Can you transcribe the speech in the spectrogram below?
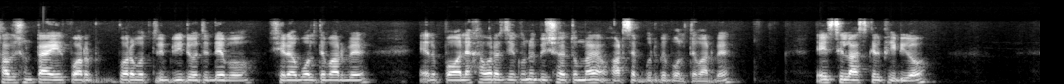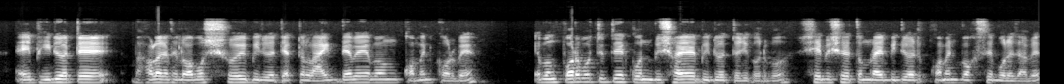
সাজেশনটা এরপর পরবর্তী ভিডিওতে দেব সেটাও বলতে পারবে। এরপর লেখাপড়ার যে কোনো বিষয় তোমরা হোয়াটসঅ্যাপ গ্রুপে বলতে পারবে। এই ছিল আজকের ভিডিও এই ভিডিওতে ভালো লাগে থাকলে অবশ্যই ভিডিওতে একটা লাইক দেবে এবং কমেন্ট করবে। এবং পরবর্তীতে কোন বিষয়ে ভিডিও তৈরি করব, সে বিষয়ে তোমরা এই ভিডিওর কমেন্ট বক্সে বলে যাবে।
